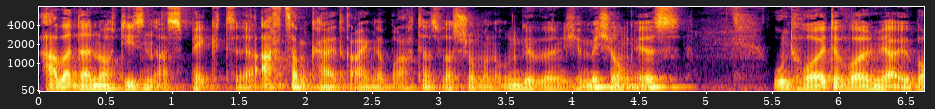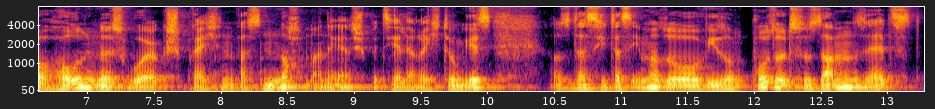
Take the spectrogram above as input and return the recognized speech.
aber dann noch diesen Aspekt äh, Achtsamkeit reingebracht hast, was schon mal eine ungewöhnliche Mischung ist. Und heute wollen wir über Wholeness Work sprechen, was nochmal eine ganz spezielle Richtung ist. Also, dass sich das immer so wie so ein Puzzle zusammensetzt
